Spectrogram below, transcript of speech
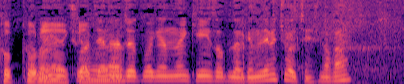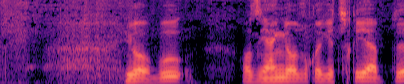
ko'p chuvalchangni ko'rinayotgan ajratib olgandan keyin sotilar ekan demak chuvalchang shunaqami yo'q bu hozir yangi ozuqaga chiqyapti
